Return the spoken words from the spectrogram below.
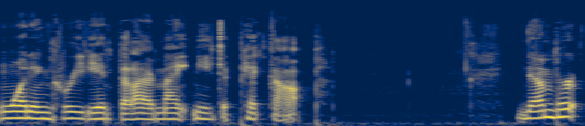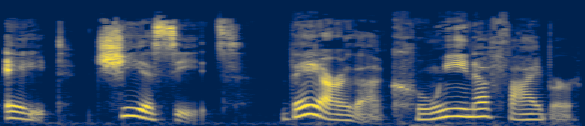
one ingredient that I might need to pick up. Number eight, chia seeds. They are the queen of fiber,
